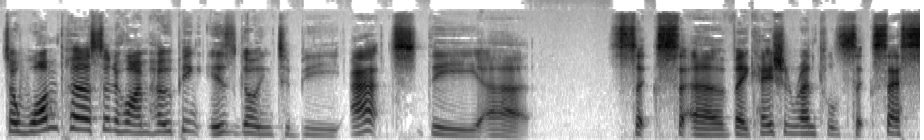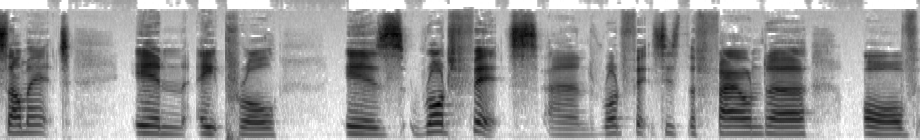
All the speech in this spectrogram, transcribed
So, one person who I'm hoping is going to be at the uh, success, uh, Vacation Rentals Success Summit in April is Rod Fitz. And Rod Fitz is the founder of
